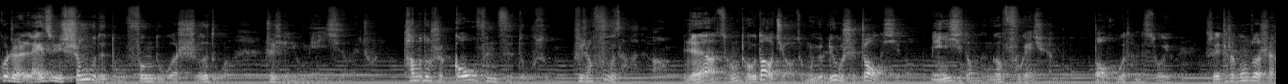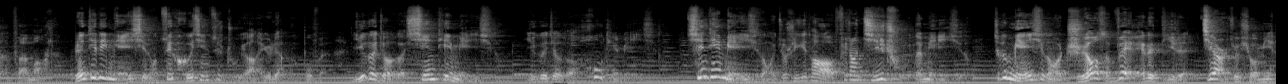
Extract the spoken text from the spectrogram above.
或者来自于生物的毒，蜂毒啊、蛇毒啊，这些由免疫系统来处理。它们都是高分子毒素，非常复杂的啊。人啊，从头到脚总共有六十兆个细胞，免疫系统能够覆盖全部，保护他们所有人。所以他的工作是很繁忙的。人体的免疫系统最核心、最主要的有两个部分，一个叫做先天免疫系统，一个叫做后天免疫系统。先天免疫系统就是一套非常基础的免疫系统。这个免疫系统只要是外来的敌人，进而就消灭。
